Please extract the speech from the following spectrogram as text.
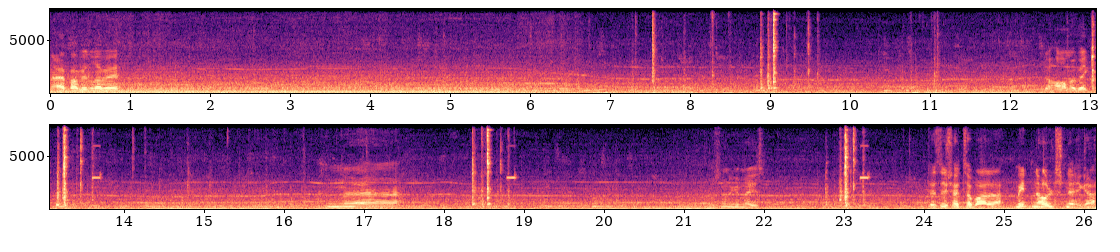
Das Schneiper wieder weh. Der Hammer weg bin. Nee. gemäß. Das ist jetzt aber mit dem Holzschnee, gell?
